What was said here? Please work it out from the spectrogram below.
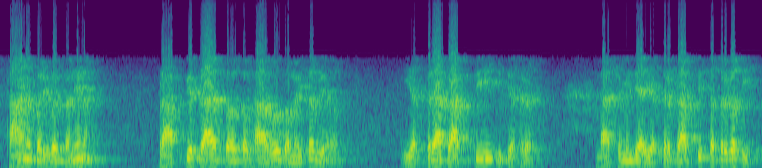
स्थान परिवर्तन न प्राप्य प्रापक भाव गमितव्य यत्र प्राप्ति इत्यत्र। भाष्य में दिया यत्र प्राप्ति तत्र गति।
